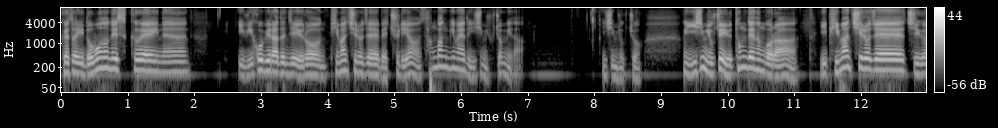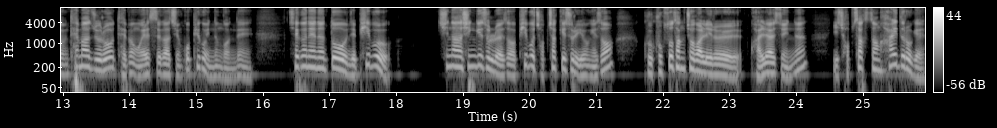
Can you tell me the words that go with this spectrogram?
그래서 이 노모노디스크에 있는 이 위고비라든지 이런 비만 치료제 매출이요 상반기만 해도 26조입니다. 26조. 26조에 유통되는 거라 이 비만 치료제 지금 테마주로 대병 OS가 지금 꼽히고 있는 건데 최근에는 또 이제 피부 친화 신기술로 해서 피부 접착 기술을 이용해서 그 국소 상처 관리를 관리할 수 있는 이 접착성 하이드로겔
